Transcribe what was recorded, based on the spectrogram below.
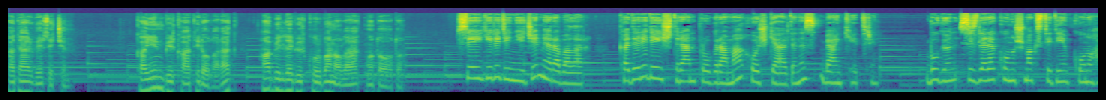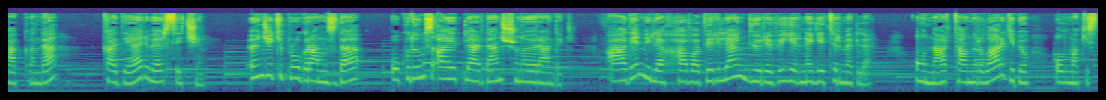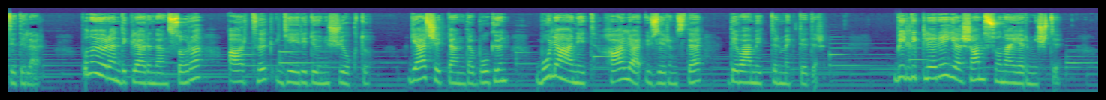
kader ve seçim. Kayın bir katil olarak, Habil'de bir kurban olarak mı doğdu? Sevgili dinleyici merhabalar. Kaderi Değiştiren programa hoş geldiniz. Ben Ketrin. Bugün sizlere konuşmak istediğim konu hakkında kader ve seçim. Önceki programımızda okuduğumuz ayetlerden şunu öğrendik. Adem ile Hava verilen görevi yerine getirmediler. Onlar tanrılar gibi olmak istediler. Bunu öğrendiklerinden sonra artık geri dönüş yoktu. Gerçekten de bugün bu lanet hala üzerimizde devam ettirmektedir. Bildikleri yaşam sona ermişti.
